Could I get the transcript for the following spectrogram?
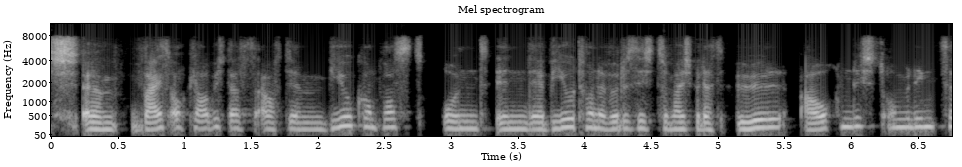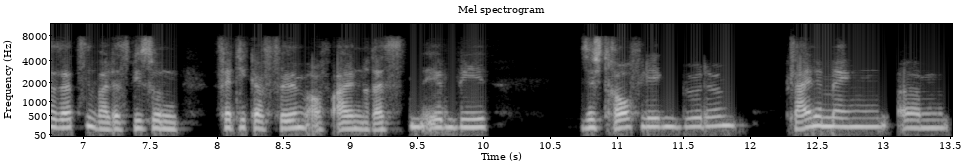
ich ähm, weiß auch, glaube ich, dass auf dem Biokompost und in der Biotonne würde sich zum Beispiel das Öl auch nicht unbedingt zersetzen, weil das wie so ein fettiger Film auf allen Resten irgendwie sich drauflegen würde. Kleine Mengen ähm,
